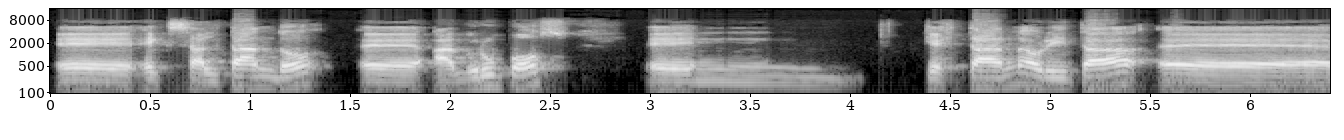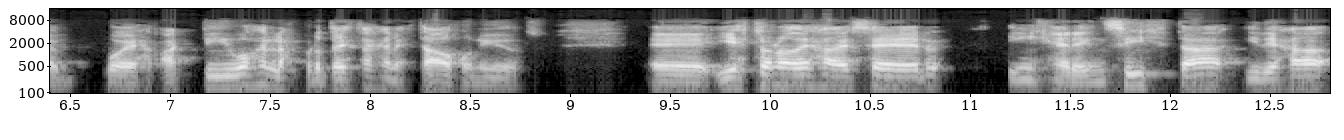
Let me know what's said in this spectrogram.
eh, exaltando eh, a grupos que están ahorita eh, pues activos en las protestas en Estados Unidos. y esto no deja de ser injerencista y deja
